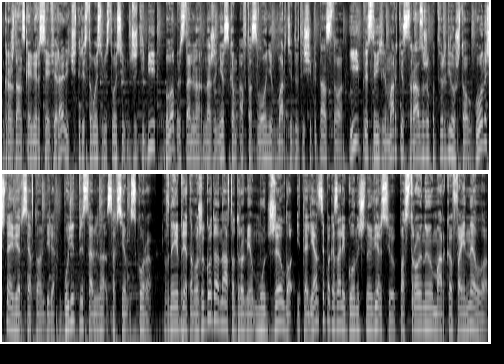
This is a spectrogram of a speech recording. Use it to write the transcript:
Гражданская версия Ferrari 488 GTB была представлена на Женевском автосалоне в марте 2015 и представитель марки сразу же подтвердил, что гоночная версия автомобиля будет представлена совсем скоро. В ноябре того же года на автодроме Mugello итальянцы показали гоночную версию, построенную марка Fainello.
